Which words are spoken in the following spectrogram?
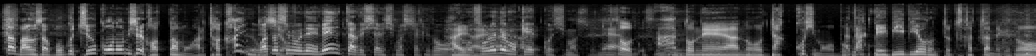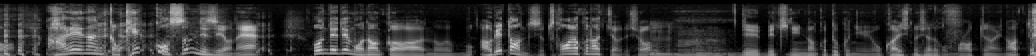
たバウンサー。僕、中古のお店で買ったもん。あれ高いんですよ。私もね、レンタルしたりしましたけど、はいはいはいはいでもそれでも結構しますよね。そうですね。あとね、あの、抱っこひも、僕ベビービオルンっての使ってたんだけど、あれなんかも結構すんですよね。ほんで、でもなんか、あの、僕あげたんですよ。使わなくなっちゃうでしょ？うんうんで、別になんか特にお返しの品とかももらってないなって、い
